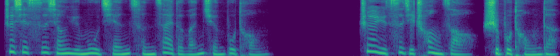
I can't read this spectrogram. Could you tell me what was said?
这些思想与目前存在的完全不同，这与刺激创造是不同的。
